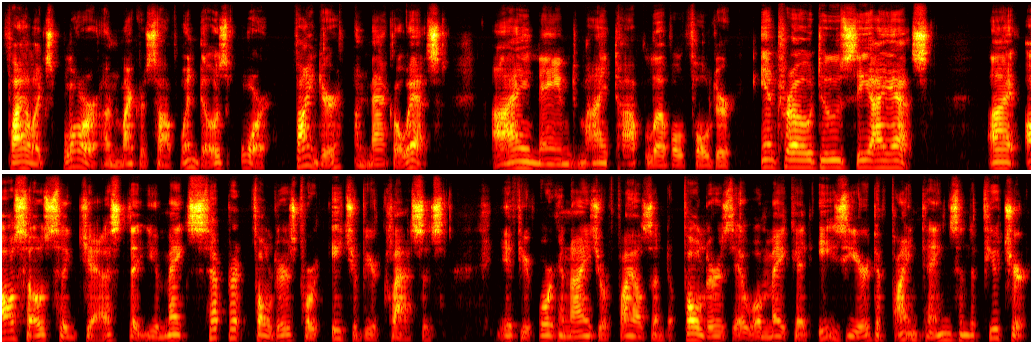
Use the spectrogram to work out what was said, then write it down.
File Explorer on Microsoft Windows or Finder on Mac OS. I named my top level folder Intro to CIS. I also suggest that you make separate folders for each of your classes. If you organize your files into folders, it will make it easier to find things in the future.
